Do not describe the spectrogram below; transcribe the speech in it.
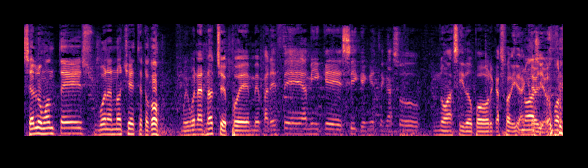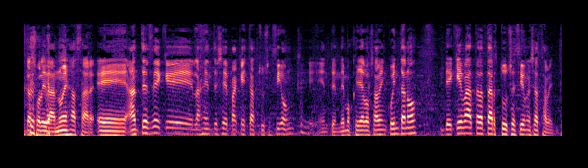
Selu Montes, buenas noches, te tocó. Muy buenas noches, pues me parece a mí que sí, que en este caso no ha sido por casualidad. No ha creo sido yo. por casualidad, no es azar. Eh, antes de que la gente sepa que esta es tu sección, que entendemos que ya lo saben, cuéntanos de qué va a tratar tu sección exactamente.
